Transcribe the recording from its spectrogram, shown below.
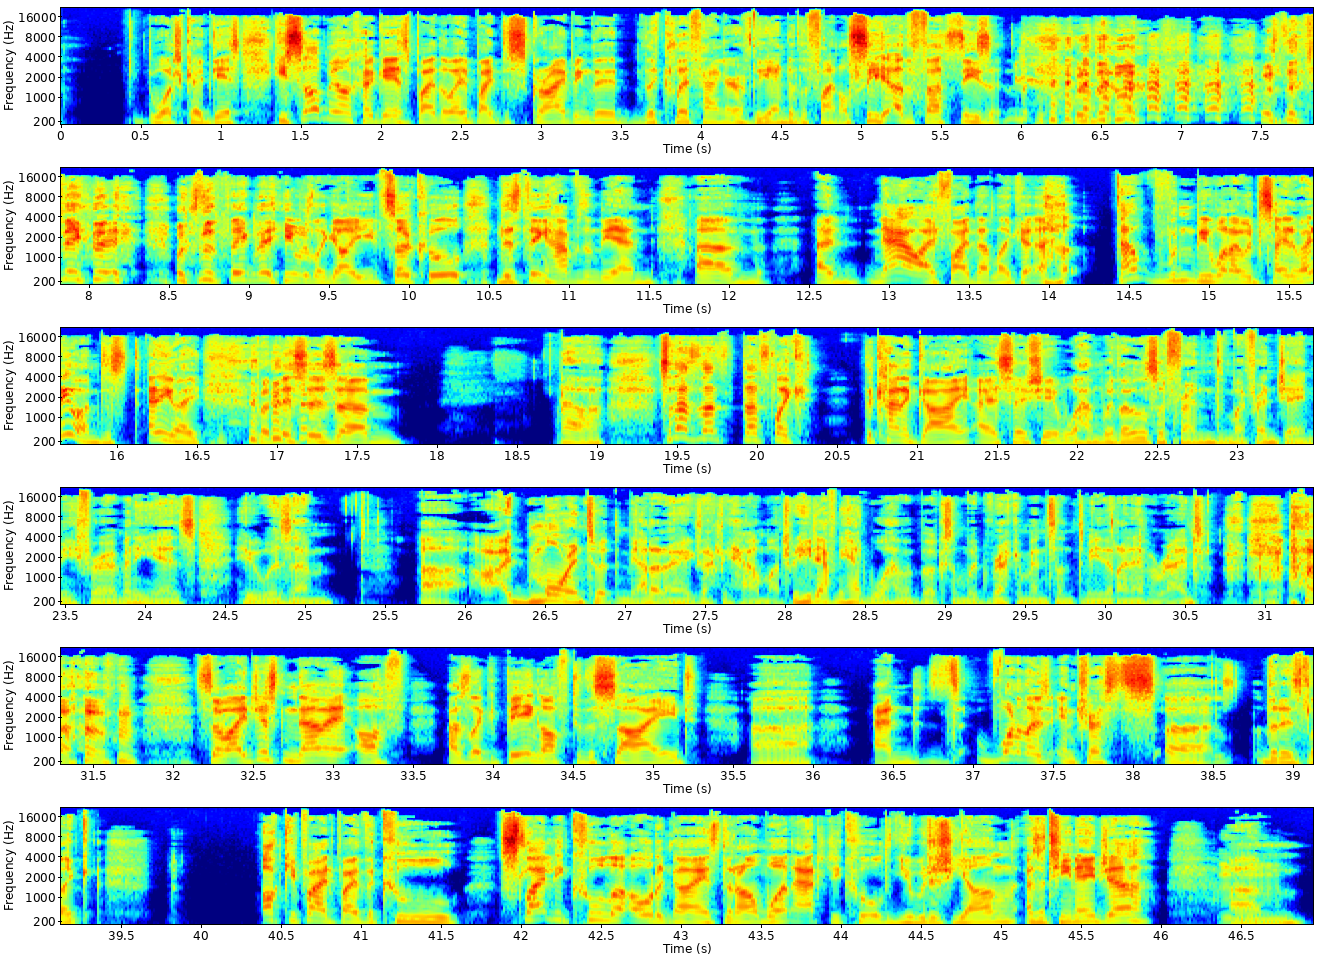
watch Code Geass. He sold me on Code Geass, by the way, by describing the, the cliffhanger of the end of the final the first season. Was the, was the thing that was the thing that he was like, "Oh, you're so cool." This thing happens at the end, um, and now I find that like that wouldn't be what I would say to anyone. Just anyway, but this is um, uh, so that's that's that's like the kind of guy I associate Warhammer with. I was also friends with my friend Jamie for many years, who was um uh more into it than me. I don't know exactly how much, but he definitely had Warhammer books and would recommend some to me that I never read. um, so I just know it off as like being off to the side, uh, and one of those interests uh that is like occupied by the cool, slightly cooler older guys that aren't weren't actually cool. You were just young as a teenager. Mhm. Um,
